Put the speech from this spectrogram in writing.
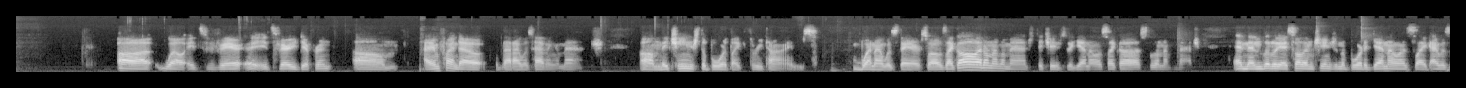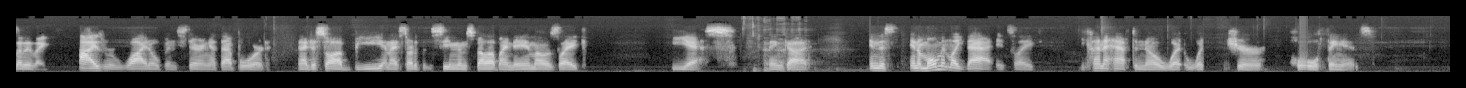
Uh, well, it's very it's very different. Um, I didn't find out that I was having a match. Um, they changed the board like three times when I was there, so I was like, "Oh, I don't have a match." They changed it again. I was like, "Oh, I still don't have a match." And then literally, I saw them changing the board again. I was like, I was literally like, eyes were wide open, staring at that board, and I just saw a B, and I started seeing them spell out my name. I was like, Yes. Thank God. In this in a moment like that, it's like you kind of have to know what what your whole thing is.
